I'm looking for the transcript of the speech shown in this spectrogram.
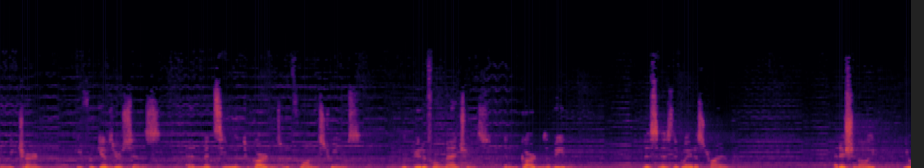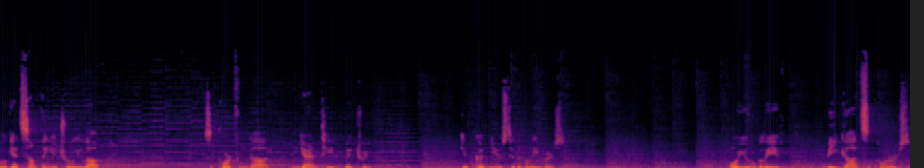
In return, He forgives your sins and admits you into gardens with flowing streams, with beautiful mansions in the gardens of Eden. This is the greatest triumph. Additionally, you will get something you truly love support from God and guaranteed victory. Give good news to the believers. O you who believe, be God's supporters,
